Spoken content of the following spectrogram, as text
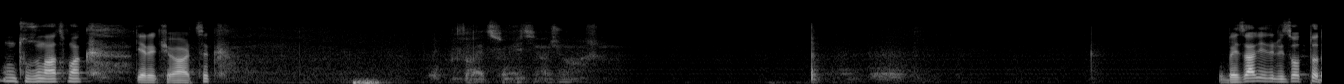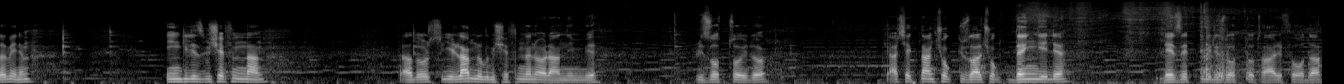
Bunun tuzunu atmak gerekiyor artık. Gayet suya ihtiyacı var. Bezelyeli risotto da benim İngiliz bir şefimden, daha doğrusu İrlandalı bir şefimden öğrendiğim bir risottoydu. Gerçekten çok güzel, çok dengeli, lezzetli bir risotto tarifi o da.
